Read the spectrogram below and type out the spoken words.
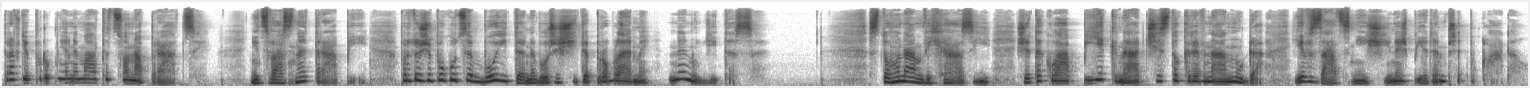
Pravděpodobně nemáte co na práci. Nic vás netrápí, protože pokud se bojíte nebo řešíte problémy, nenudíte se. Z toho nám vychází, že taková pěkná, čistokrevná nuda je vzácnější, než by jeden předpokládal.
